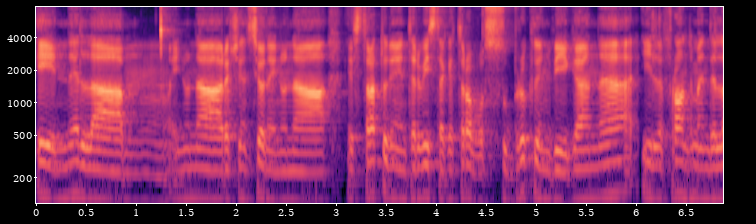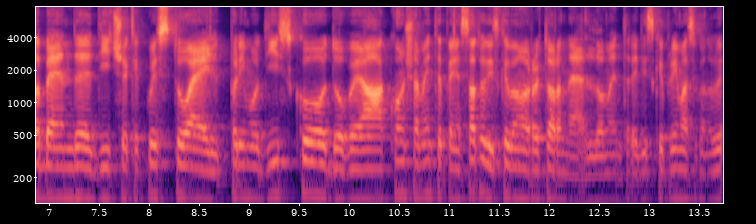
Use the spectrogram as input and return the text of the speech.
e nella, mm, in una recensione, in un estratto di un'intervista che trovo su Brooklyn Vegan, il frontman della band dice che questo è il primo disco dove ha consciamente pensato di scrivere un ritornello, mentre i dischi prima prima secondo lui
